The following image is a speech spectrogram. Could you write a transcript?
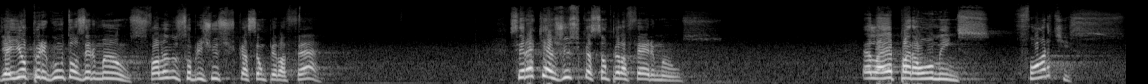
E aí eu pergunto aos irmãos, falando sobre justificação pela fé, Será que a justificação pela fé, irmãos, ela é para homens fortes?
